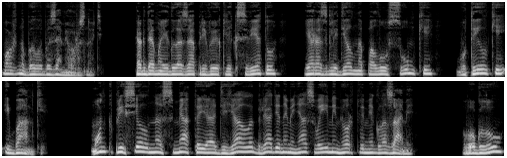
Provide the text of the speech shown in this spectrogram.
можно было бы замерзнуть. Когда мои глаза привыкли к свету, я разглядел на полу сумки, бутылки и банки. Монк присел на смятое одеяло, глядя на меня своими мертвыми глазами. В углу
